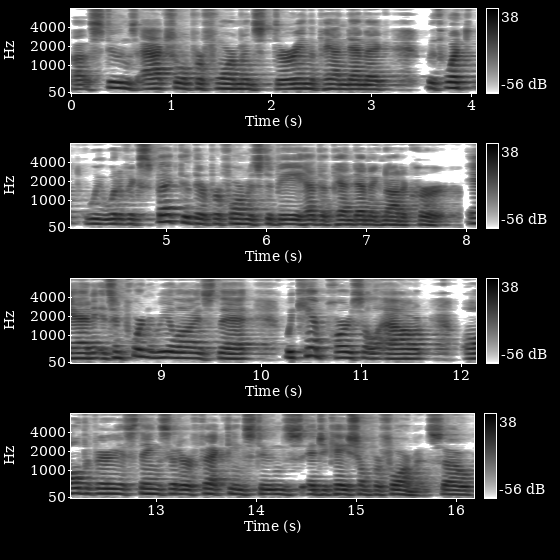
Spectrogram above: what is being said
uh, students' actual performance during the pandemic with what we would have expected their performance to be had the pandemic not occurred. And it's important to realize that we can't parcel out all the various things that are affecting students' educational performance. So,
